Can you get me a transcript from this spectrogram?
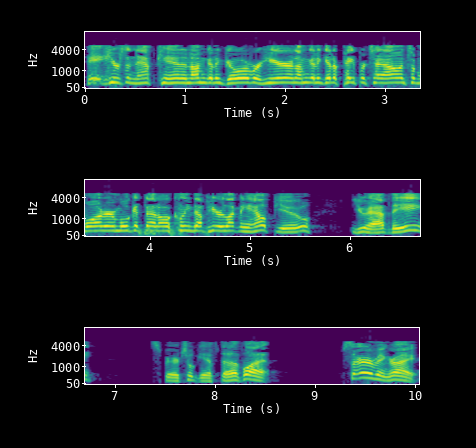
here's a napkin and I'm going to go over here and I'm going to get a paper towel and some water and we'll get that all cleaned up here. Let me help you. You have the spiritual gift of what? Serving, right?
